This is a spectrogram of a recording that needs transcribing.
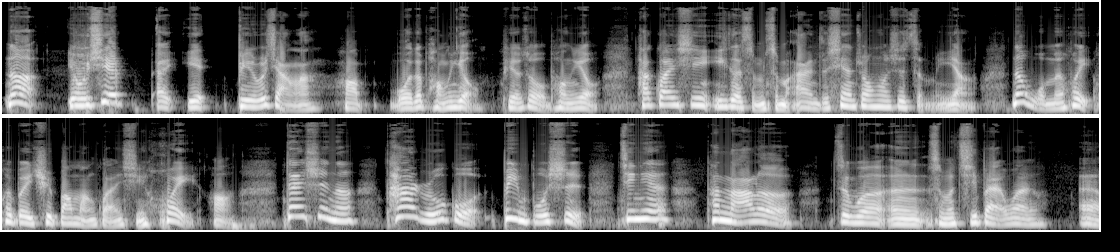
那有一些呃也。比如讲啊，好，我的朋友，比如说我朋友，他关心一个什么什么案子，现在状况是怎么样？那我们会会不会去帮忙关心？会啊，但是呢，他如果并不是今天他拿了这个嗯什么几百万，哎，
